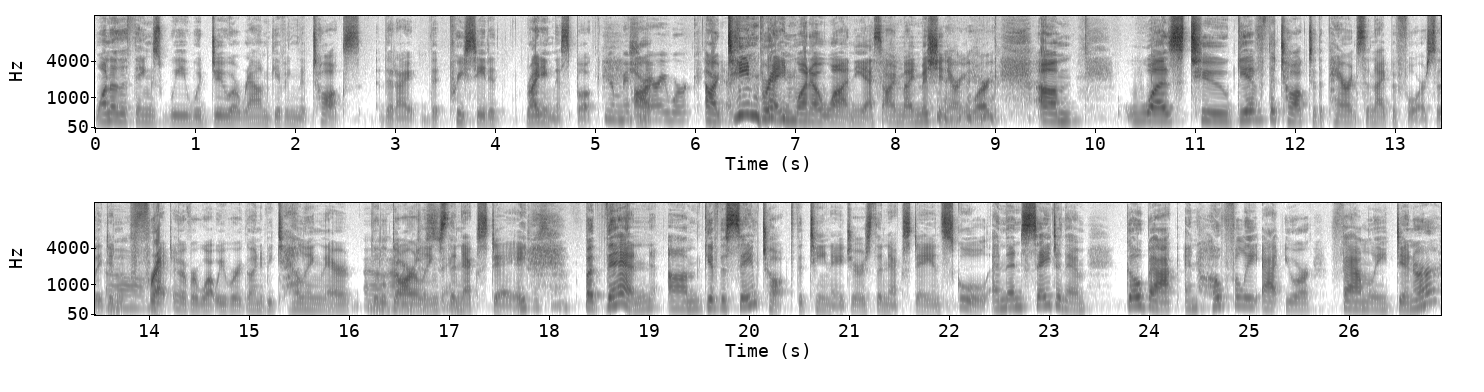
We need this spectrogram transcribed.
One of the things we would do around giving the talks that I that preceded writing this book Your missionary work? Our Yes. Teen Brain 101, yes, on my missionary work. Um, was to give the talk to the parents the night before so they didn't fret over what we were going to be telling their little Oh. how darlings the next day. But then um, give the same talk to the teenagers the next day in school and then say to them, go back and hopefully at your family dinner,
